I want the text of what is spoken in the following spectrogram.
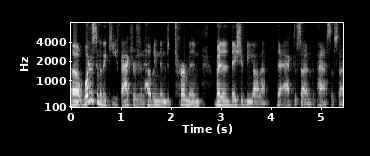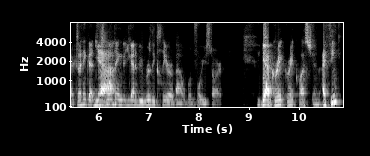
uh, what are some of the key factors in helping them determine whether they should be on the, the active side or the passive side? Because I think that yeah. that's one thing that you got to be really clear about before you start. Yeah, great, great question. I think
